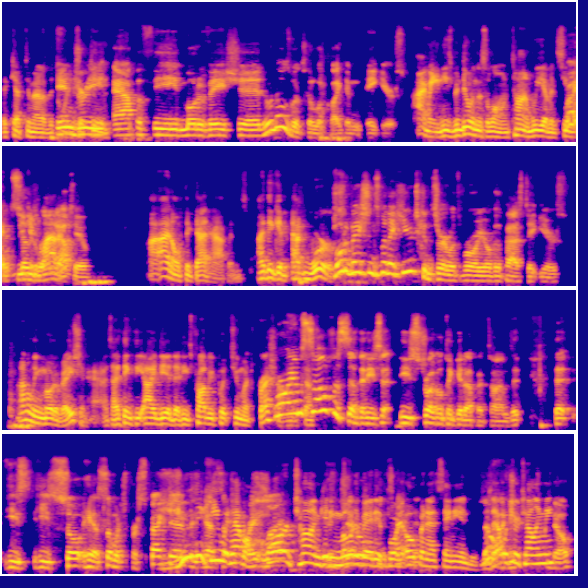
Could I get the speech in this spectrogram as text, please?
that kept him out of the Injury, apathy, motivation. Who knows what it's going to look like in eight years? I mean, he's been doing this a long time. We haven't seen Right, those so two. I I don't think that happens. I think if, at worst, Motivation's been a huge concern with Rory over the past eight years. I don't think motivation has. I think the idea that he's probably put too much pressure Rory on himself. himself has said that he's he's struggled to get up at times. That that he's he's so he has so much perspective. You think has he would have a hard life. time getting His motivated for an open at St. Andrews? Is No, that I what think- you're telling me? No,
